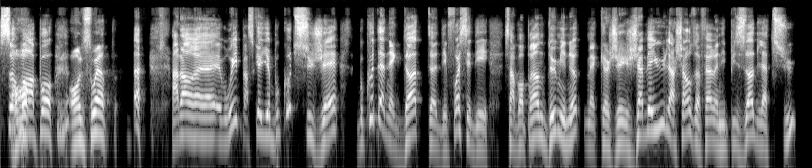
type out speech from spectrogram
Sûrement pas. On le souhaite. Alors, euh, oui, parce qu'il y a beaucoup de sujets, beaucoup d'anecdotes. Des fois, c'est des. Ça va prendre deux minutes, mais que j'ai jamais eu la chance de faire un épisode là-dessus.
